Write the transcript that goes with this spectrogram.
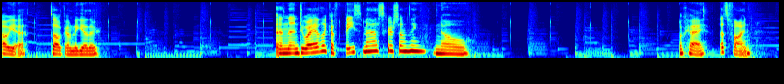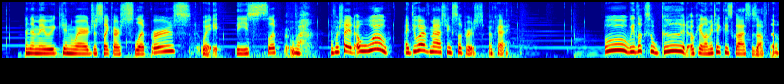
Oh yeah. It's all come together. And then do I have like a face mask or something? No. Okay, that's fine. And then maybe we can wear just like our slippers. Wait, these slippers. I wish I had. Oh, whoa! I do have matching slippers. Okay. Ooh, we look so good. Okay, let me take these glasses off though.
